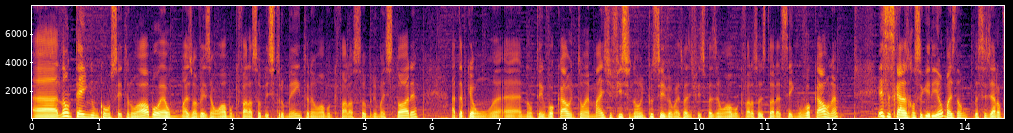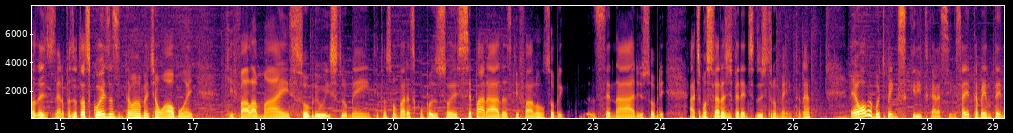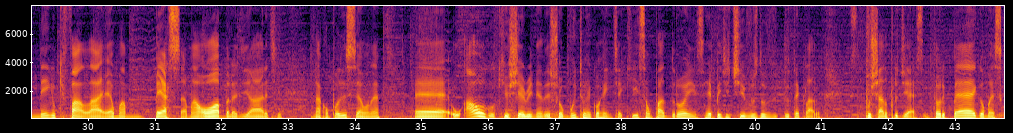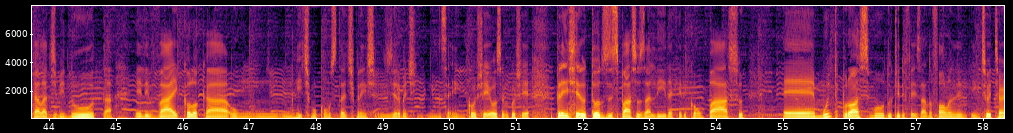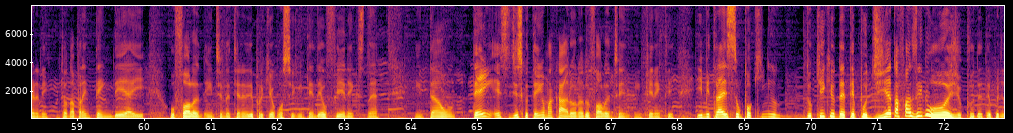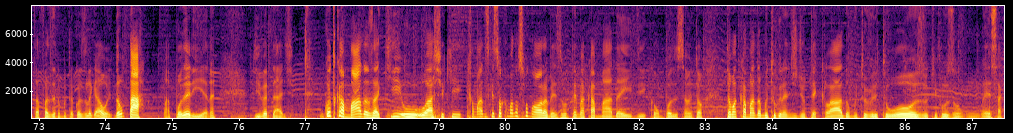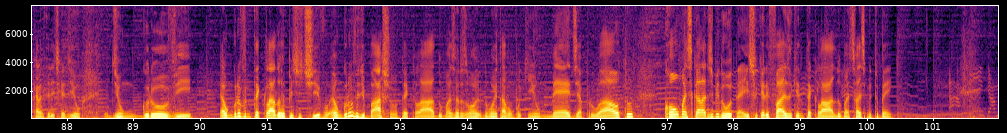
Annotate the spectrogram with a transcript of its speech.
Uh, não tem um conceito no álbum, é um, mais uma vez é um álbum que fala sobre instrumento, né? um álbum que fala sobre uma história. Até porque é um, é, é, não tem vocal, então é mais difícil, não impossível, mas mais difícil fazer um álbum que fala sobre história sem um vocal, né? Esses caras conseguiriam, mas não decidiram fazer isso. Quiseram fazer outras coisas, então realmente é um álbum aí que fala mais sobre o instrumento. Então são várias composições separadas que falam sobre cenários, sobre atmosferas diferentes do instrumento, né? É um álbum muito bem escrito, cara. Assim, isso aí também não tem nem o que falar. É uma peça, uma obra de arte na composição, né? É, o, algo que o Sherinian deixou muito recorrente aqui são padrões repetitivos do, do teclado puxado pro jazz. Então ele pega uma escala diminuta, ele vai colocar um, um, um ritmo constante, geralmente em, em colcheia ou semicolcheia, preenchendo todos os espaços ali daquele compasso. É muito próximo do que ele fez lá no Fallen into Eternity. Então dá para entender aí o Fallen into Eternity porque eu consigo entender o Phoenix, né? Então tem esse disco tem uma carona do Fallen into Infinity e me traz um pouquinho do que, que o DT podia estar tá fazendo hoje. O DT podia estar tá fazendo muita coisa legal hoje. Não tá, mas poderia, né? De verdade. Enquanto camadas aqui, eu, acho que camadas que é só camada sonora mesmo, não tem uma camada aí de composição. Então, tem uma camada muito grande de um teclado muito virtuoso, que usa um, um, essa característica de um, de um groove. É um groove no teclado repetitivo, é um groove de baixo no teclado, mais ou menos numa oitava um pouquinho média para o alto com uma escala diminuta. É isso que ele faz aqui no teclado, mas faz muito bem.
